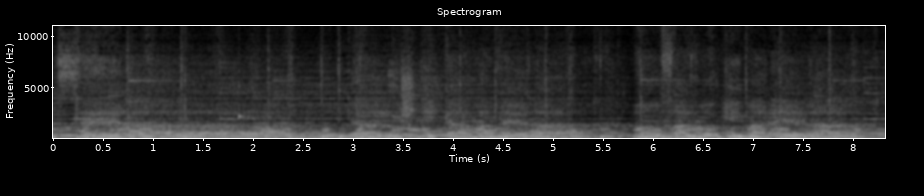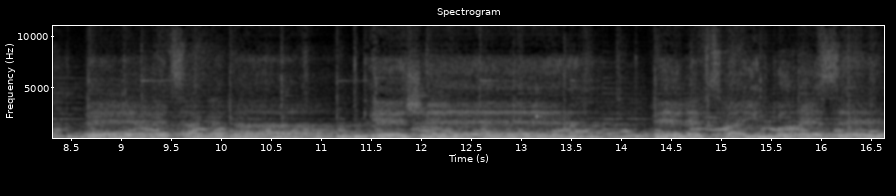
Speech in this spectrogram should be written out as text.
סלע, גלו שתיקה במלח, נוף אלמוגים מראה לך, בארץ אגדה. גשר, אלף צבעים פורסת,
